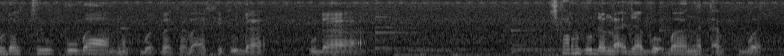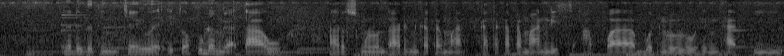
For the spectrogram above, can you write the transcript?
udah cupu banget buat bahasa basi itu udah udah sekarang tuh udah nggak jago banget aku buat ngedeketin cewek itu. Aku udah nggak tahu harus ngelontarin kata kata-kata manis apa buat ngeluluhin hati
